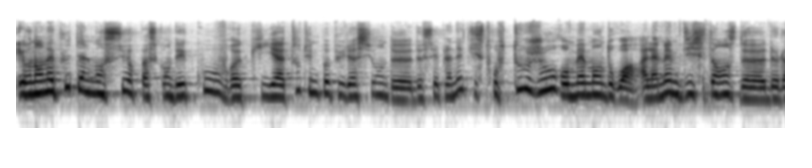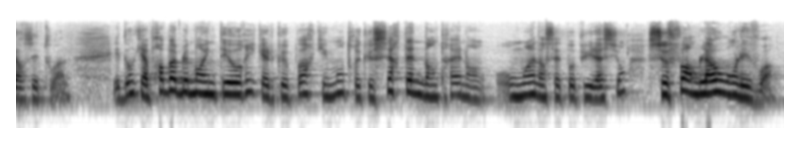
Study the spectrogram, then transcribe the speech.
Et on n'en est plus tellement sûr parce qu'on découvre qu'il y a toute une population de, ces planètes qui se trouvent toujours au même endroit, à la même distance de, de, leurs étoiles. Et donc il y a probablement une théorie quelque part qui montre que certaines d'entre elles, au moins dans cette population, se forment là où on les voit.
